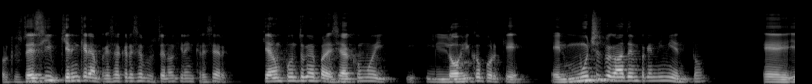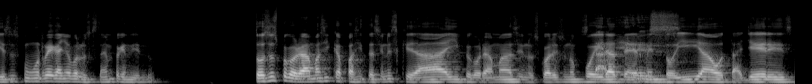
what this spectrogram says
Porque ustedes sí quieren que la empresa crezca, pero ustedes no quieren crecer. Que era un punto que me parecía como ilógico porque en muchos programas de emprendimiento, eh, y eso es como un regaño para los que están emprendiendo, todos esos programas y capacitaciones que da y programas en los cuales uno puede ir a tener Talleres. mentoría o talleres.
